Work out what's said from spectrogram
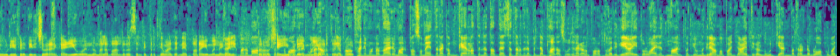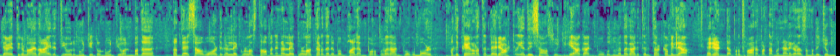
യു ഡി എഫിന് തിരിച്ചു വരാൻ കഴിയുമോ എന്ന് മലബാറിന്റെ റിസൾട്ട് കൃത്യമായി തന്നെ പറയും. അല്ലെങ്കിൽ ഒരുപക്ഷേ പ്രാധാന്യമുണ്ട്. എന്തായാലും അല്പസമയത്തിനകം കേരളത്തിന്റെ തദ്ദേശ തെരഞ്ഞെടുപ്പിന്റെ ഫലസൂചനകൾ പുറത്തു വരികയായി. തൊള്ളായിരത്തി നാൽപ്പത്തിയൊന്ന് ഗ്രാമപഞ്ചായത്തുകൾ നൂറ്റി അൻപത്തിരണ്ട് ബ്ലോക്ക് പഞ്ചായത്തുകൾ അതായത് ആയിരത്തി ഒരുന്നൂറ്റി തൊണ്ണൂറ്റി ഒൻപത് തദ്ദേശ വാർഡുകളിലേക്കുള്ള സ്ഥാപനങ്ങളിലേക്കുള്ള തെരഞ്ഞെടുപ്പ് ഫലം പുറത്തു വരാൻ പോകുമ്പോൾ അത് കേരളത്തിന്റെ രാഷ്ട്രീയ ദിശാസൂചികയാകാൻ പോകുന്നു എന്ന കാര്യത്തിൽ തർക്കമില്ല. രണ്ട് പ്രധാനപ്പെട്ട മുന്നണികളെ സംബന്ധിച്ചും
